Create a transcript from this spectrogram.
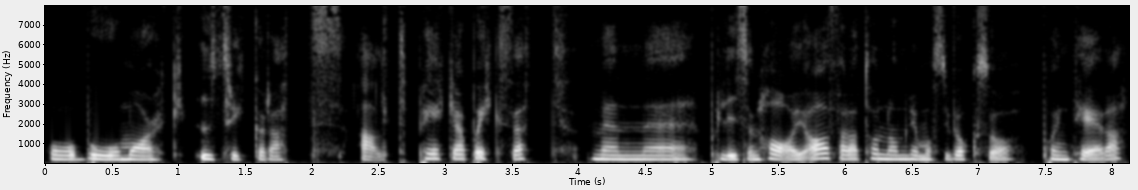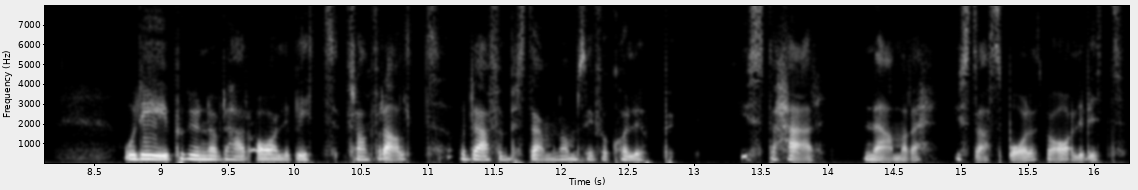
Och Bo och Mark uttrycker att allt pekar på exet, men eh, polisen har ju avfärdat honom, det måste vi också poängtera. Och det är ju på grund av det här alibit framför allt och därför bestämmer de sig för att kolla upp just det här närmare just det här spåret med alibit.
